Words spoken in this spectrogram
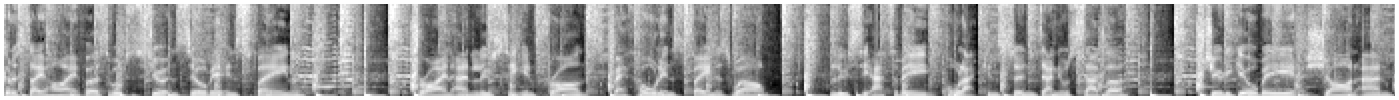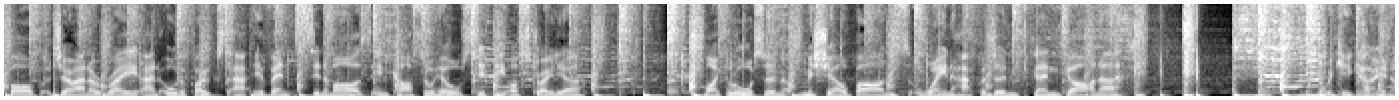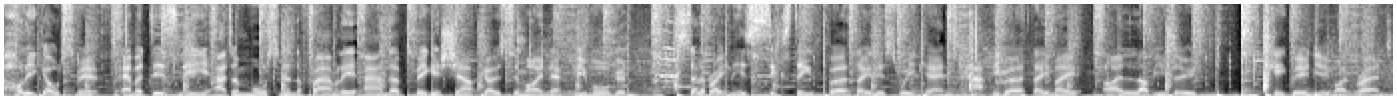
Gotta say hi, first of all, to Stuart and Sylvia in Spain, Brian and Lucy in France, Beth Hall in Spain as well, Lucy Atterby, Paul Atkinson, Daniel Sadler, Julie Gilby, Sean and Bob, Joanna Ray, and all the folks at Event Cinemas in Castle Hill, Sydney, Australia. Michael Orton, Michelle Barnes, Wayne Haffenden, Glenn Garner. We keep going. Holly Goldsmith, Emma Disney, Adam Morton and the family, and the biggest shout goes to my nephew Morgan. Celebrating his 16th birthday this weekend. Happy birthday, mate. I love you, dude. Keep being you, my friend.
